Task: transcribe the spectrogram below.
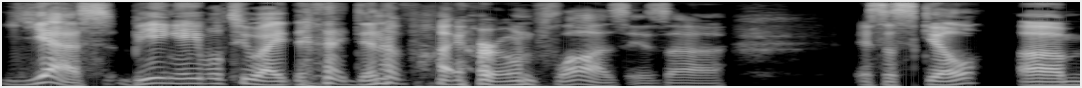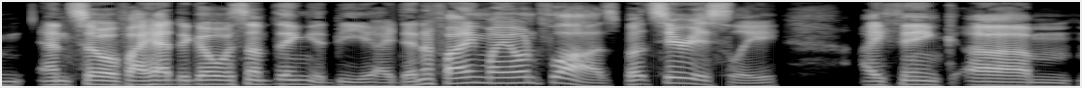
yes, being able to identify our own flaws is a uh, it's a skill. Um, and so if I had to go with something, it'd be identifying my own flaws. But seriously, I think um,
